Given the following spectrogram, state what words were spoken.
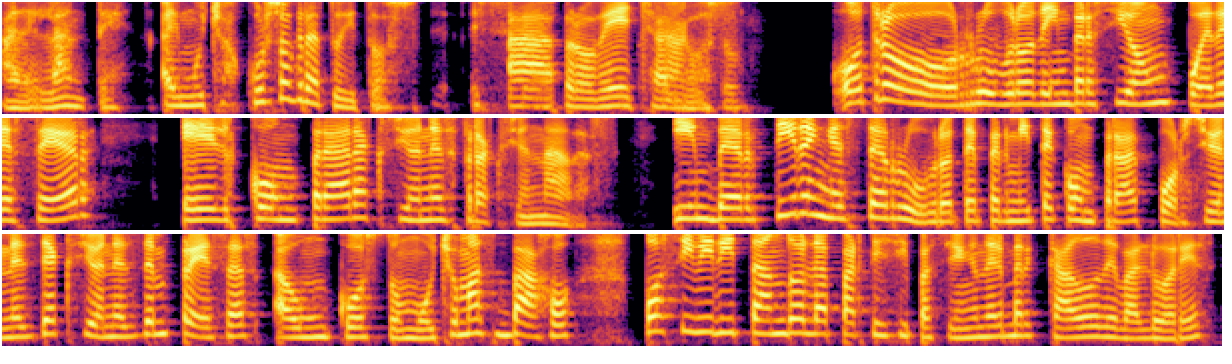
adelante. Hay muchos cursos gratuitos. Aprovechalos. exacto. Otro rubro de inversión puede ser el comprar acciones fraccionadas. Invertir en este rubro te permite comprar porciones de acciones de empresas a un costo mucho más bajo, posibilitando la participación en el mercado de valores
